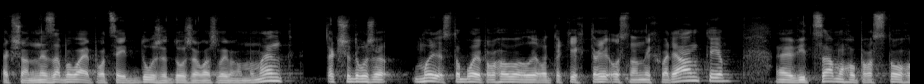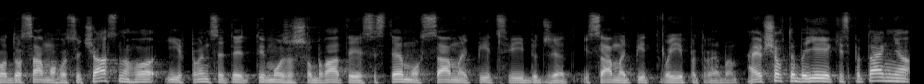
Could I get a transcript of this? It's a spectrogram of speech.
Так що не забувай про цей дуже дуже важливий момент. Так що, друже, ми з тобою проговорили от таких три основних варіанти: е, від самого простого до самого сучасного, і в принципі ти можеш обрати систему саме під свій бюджет і саме під твої потреби. А якщо в тебе є якісь питання,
